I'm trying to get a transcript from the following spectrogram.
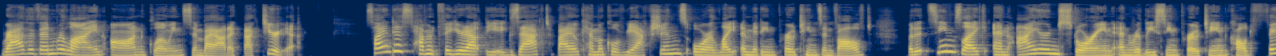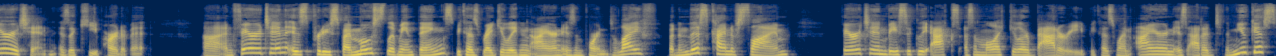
rather than relying on glowing symbiotic bacteria. Scientists haven't figured out the exact biochemical reactions or light emitting proteins involved, but it seems like an iron storing and releasing protein called ferritin is a key part of it. Uh, and ferritin is produced by most living things because regulating iron is important to life. But in this kind of slime, ferritin basically acts as a molecular battery because when iron is added to the mucus,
